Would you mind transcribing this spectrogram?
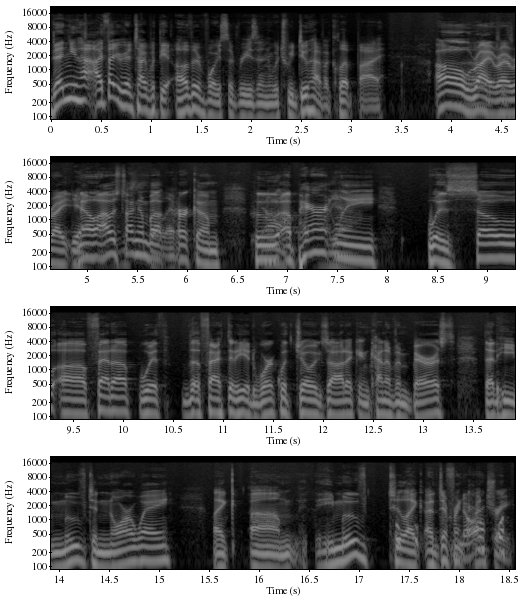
then you ha- I thought you were going to talk about the other voice of reason which we do have a clip by. Oh, right, right, right. yeah, no, I was talking about later. Kirkham, who Oh, apparently was so uh, fed up with the fact that he had worked with Joe Exotic and kind of embarrassed that he moved to Norway. Like, um, he moved to like a different country.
